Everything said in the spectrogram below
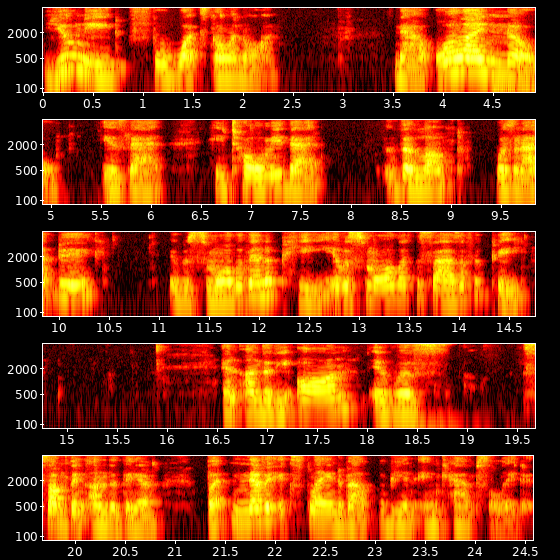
you need for what's going on. Now, all I know is that he told me that the lump was not big. It was smaller than a pea. It was small, like the size of a pea. And under the arm, it was something under there, but never explained about being encapsulated.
